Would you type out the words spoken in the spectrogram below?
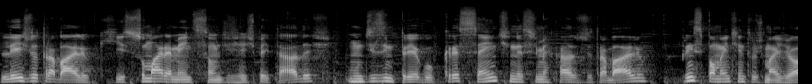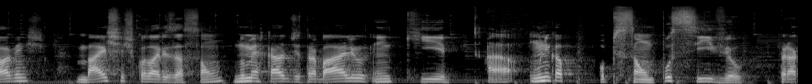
leis do trabalho que sumariamente são desrespeitadas, um desemprego crescente nesses mercados de trabalho, principalmente entre os mais jovens, baixa escolarização. No mercado de trabalho em que a única opção possível para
